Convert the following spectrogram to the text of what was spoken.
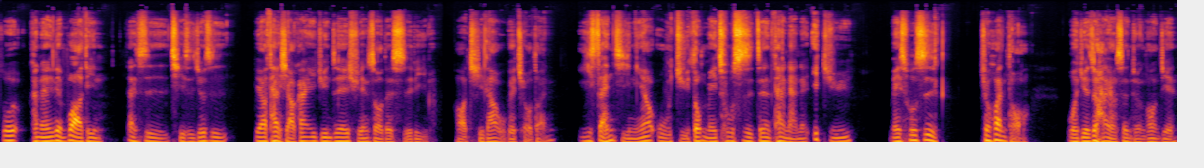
说可能有点不好听，但是其实就是不要太小看一军这些选手的实力吧。哦，其他五个球团一三级，你要五局都没出事，真的太难了。一局没出事就换投，我觉得这还有生存空间。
